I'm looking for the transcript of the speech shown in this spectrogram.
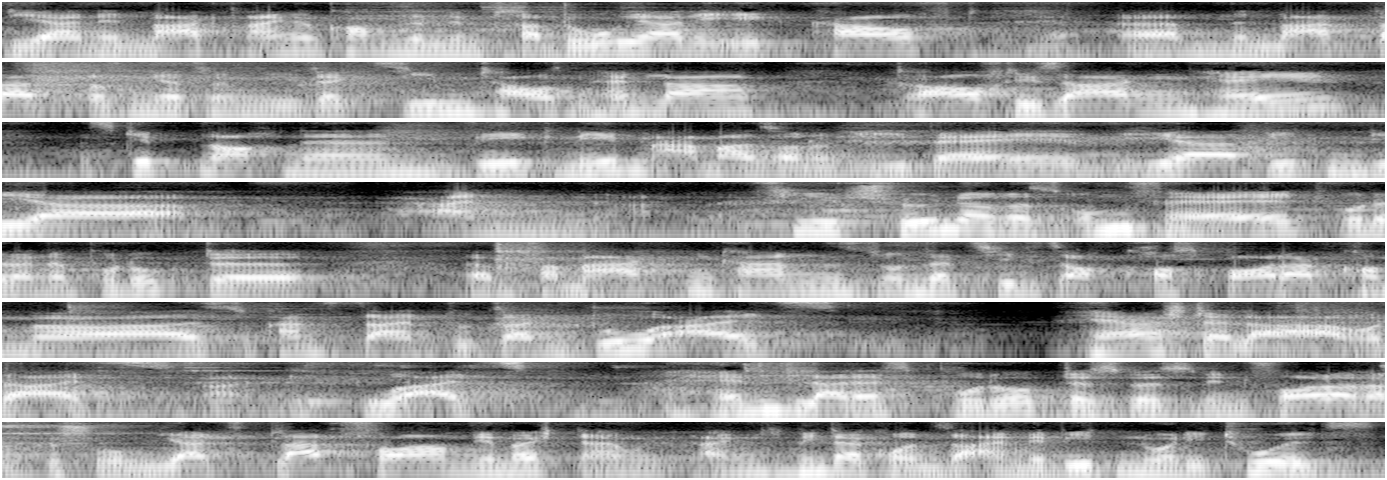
die ja in den Markt reingekommen sind, im Tradoria.de gekauft, ja. ähm, einen Marktplatz, da sind jetzt irgendwie 6.000, 7.000 Händler drauf, die sagen, hey, es gibt noch einen Weg neben Amazon und eBay, wir bieten dir ein viel schöneres Umfeld, wo du deine Produkte äh, vermarkten kannst. Unser Ziel ist auch Cross-Border-Commerce. Du kannst dein, sozusagen du als Hersteller oder als du als Händler des Produktes wirst in den Vordergrund geschoben. Wir als Plattform, wir möchten eigentlich im Hintergrund sein. Wir bieten nur die Tools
